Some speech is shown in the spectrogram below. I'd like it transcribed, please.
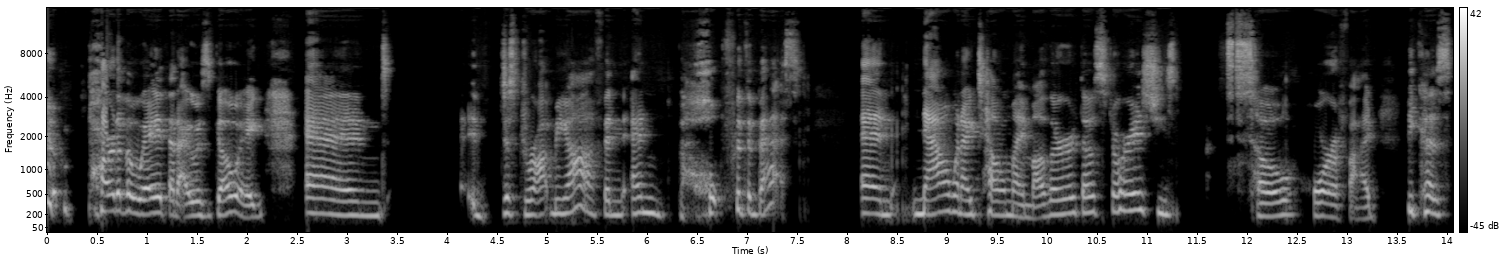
part of the way that I was going and just drop me off and and hope for the best. And now when I tell my mother those stories, she's so horrified because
